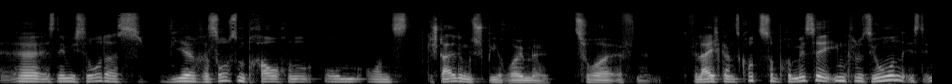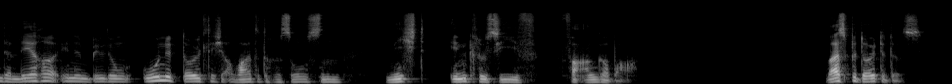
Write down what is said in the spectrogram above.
äh, es nämlich so, dass wir Ressourcen brauchen, um uns Gestaltungsspielräume zu eröffnen. Vielleicht ganz kurz zur Prämisse. Inklusion ist in der Lehrerinnenbildung ohne deutlich erwartete Ressourcen nicht inklusiv verankerbar. Was bedeutet das?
